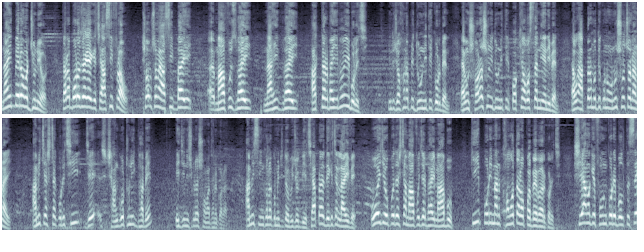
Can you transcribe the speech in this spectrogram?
নাহিদ ভাইও আমার জুনিয়র তারা বড় জায়গায় গেছে আসিফরাও সবসময় আসিফ ভাই মাহফুজ ভাই, নাহিদ ভাই, আক্তার ভাই এভাবেই বলেছি। কিন্তু যখন আপনি দুর্নীতি করবেন এবং সরাসরি দুর্নীতির পক্ষে অবস্থান নিয়ে নেবেন এবং আপনার মধ্যে কোনো অনুশোচনা নাই, আমি চেষ্টা করেছি যে সাংগঠনিকভাবে এই জিনিসগুলো সমাধান করার। আমি শৃঙ্খলা কমিটিতে অভিযোগ দিয়েছি। আপনারা দেখেছেন লাইভে, ওই যে উপদেষ্টা মাহফুজের ভাই মাহবুব কি পরিমাণ ক্ষমতার অপব্যবহার করেছে। সে আমাকে ফোন করে বলতেছে,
